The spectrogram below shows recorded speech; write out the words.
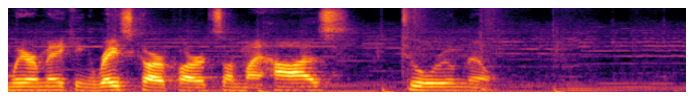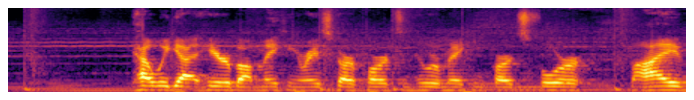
We are making race car parts on my Haas tool room mill. How we got here about making race car parts and who we're making parts for, I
